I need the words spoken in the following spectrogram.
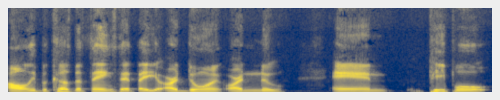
only because the things that they are doing are new. And people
